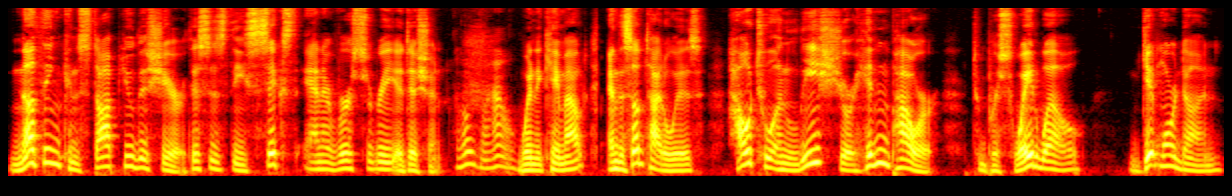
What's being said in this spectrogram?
Nothing Can Stop You This Year. This is the sixth anniversary edition. Oh, wow. When it came out. And the subtitle is how to unleash your hidden power to persuade well, get more done,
